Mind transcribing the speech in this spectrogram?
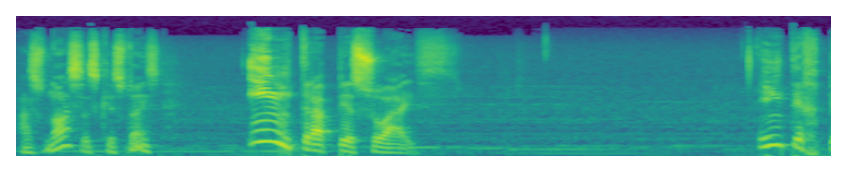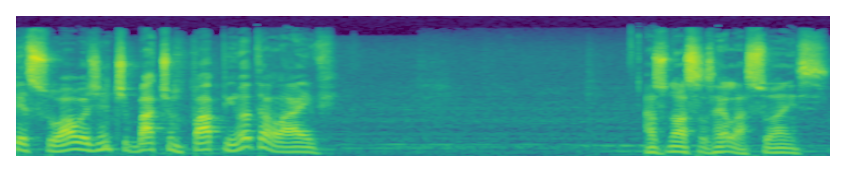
as nossas questões intrapessoais. Interpessoal, a gente bate um papo em outra live. As nossas relações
